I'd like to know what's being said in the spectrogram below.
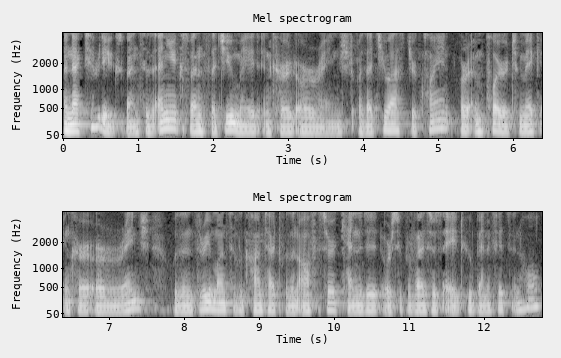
An activity expense is any expense that you made, incurred, or arranged, or that you asked your client or employer to make, incur, or arrange within three months of a contact with an officer, candidate, or supervisor's aide who benefits in whole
